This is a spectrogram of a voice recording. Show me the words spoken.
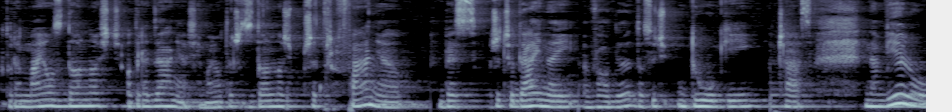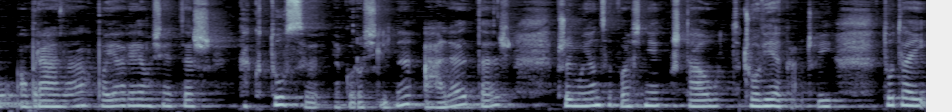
które mają zdolność odradzania się, mają też zdolność przetrwania bez życiodajnej wody dosyć długi czas. Na wielu obrazach pojawiają się też kaktusy jako rośliny, ale też przyjmujące właśnie kształt człowieka. Czyli tutaj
